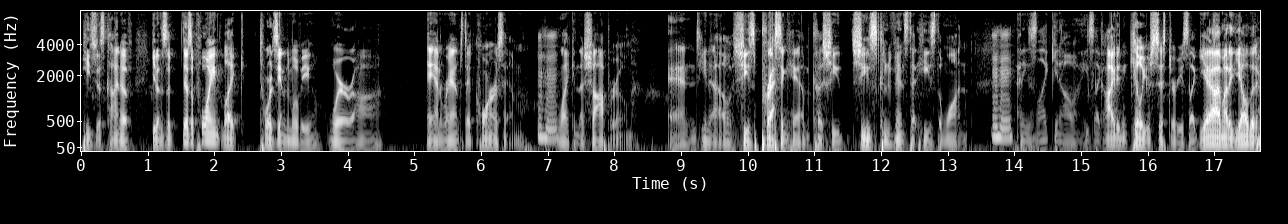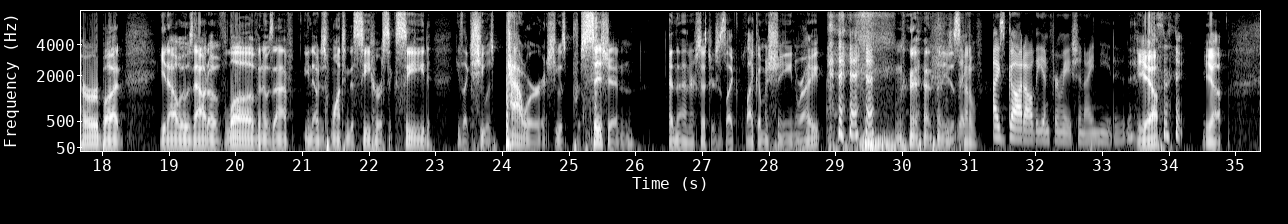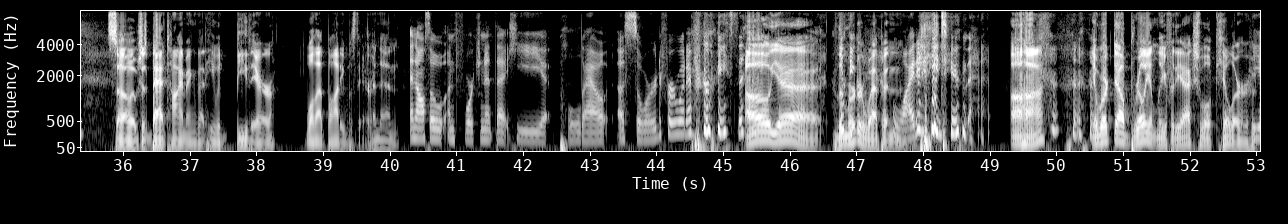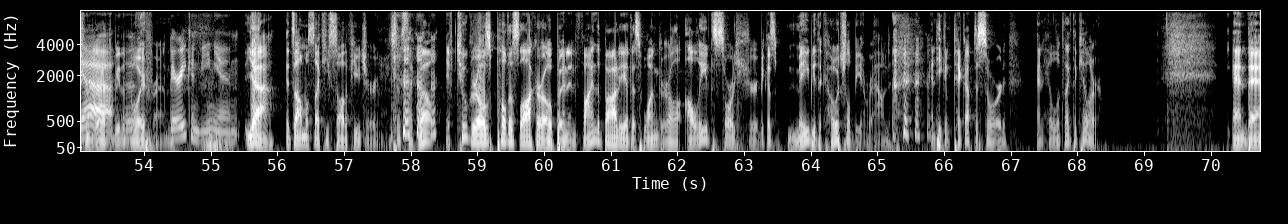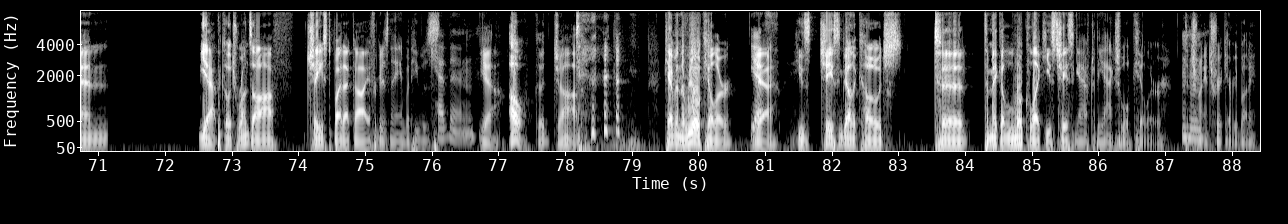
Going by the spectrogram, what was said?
He's just kind of you know there's a there's a point like towards the end of the movie where uh, Anne Ramstead corners him like in the shop room, and you know she's pressing him because she she's convinced that he's the one. And he's like, you know, he's like, I didn't kill your sister. He's like, yeah, I might have yelled at her, but you know, it was out of love and it was out, of, you know, just wanting to see her succeed. He's like, she was power and she was precision. And then her sister's just like, like a machine, right? and then he just kind of, I got all the information I needed. yep, yep. So it was just bad timing that he would be there while that body was there. And then, And also unfortunate that he pulled out a sword for whatever reason. oh, yeah, the murder weapon. Why did he do that? Uh huh. it worked out brilliantly for the actual killer who turned out to be the boyfriend. Very convenient. Yeah, it's almost like he saw the future. He's just like, well, if two girls pull this locker open and find the body of this one girl, I'll leave the sword here because maybe the coach will be around and he can pick up the sword and he'll look like the killer. And then, yeah, the coach runs off, chased by that guy. I forget his name, but he was. Kevin. Yeah. Oh, good job. Kevin, the real killer. Yes. Yeah. He's chasing down the coach to to make it look like he's chasing after the actual killer to mm-hmm. try and trick everybody.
